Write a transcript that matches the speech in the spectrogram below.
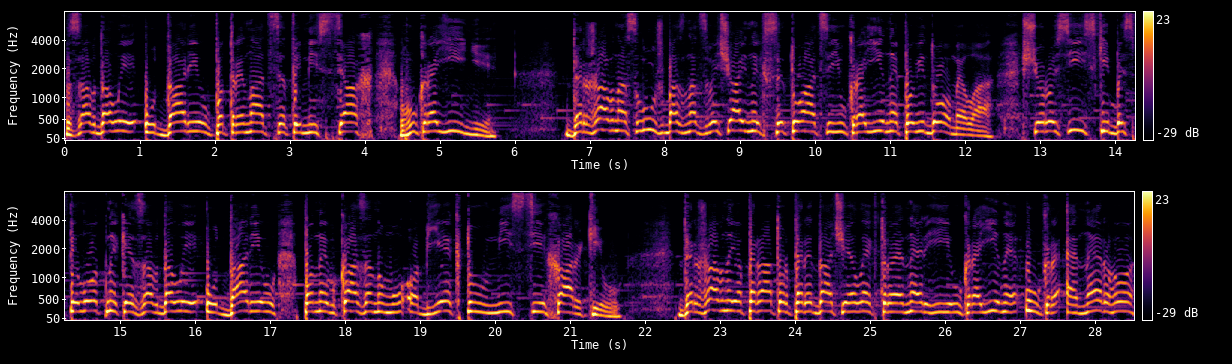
завдали ударів по 13 місцях в Україні. Державна служба з надзвичайних ситуацій України повідомила, що російські безпілотники завдали ударів по невказаному об'єкту в місті Харків. Державний оператор передачі електроенергії України Укренерго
